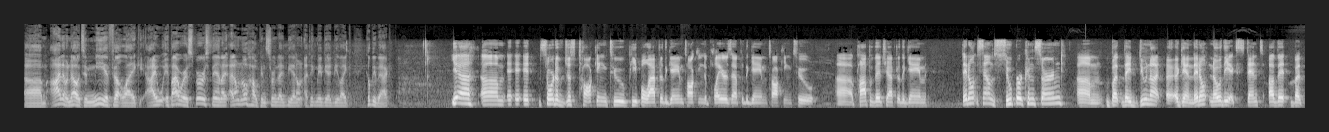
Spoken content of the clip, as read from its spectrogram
Um, I don't know. To me, it felt like I, if I were a Spurs fan, I, I don't know how concerned I'd be. I don't. I think maybe I'd be like, he'll be back. Yeah, um, it, it, sort of just talking to people after the game, talking to players after the game, talking to uh, Popovich after the game. They don't sound super concerned, um, but they do not. Again, they don't know the extent of it. But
